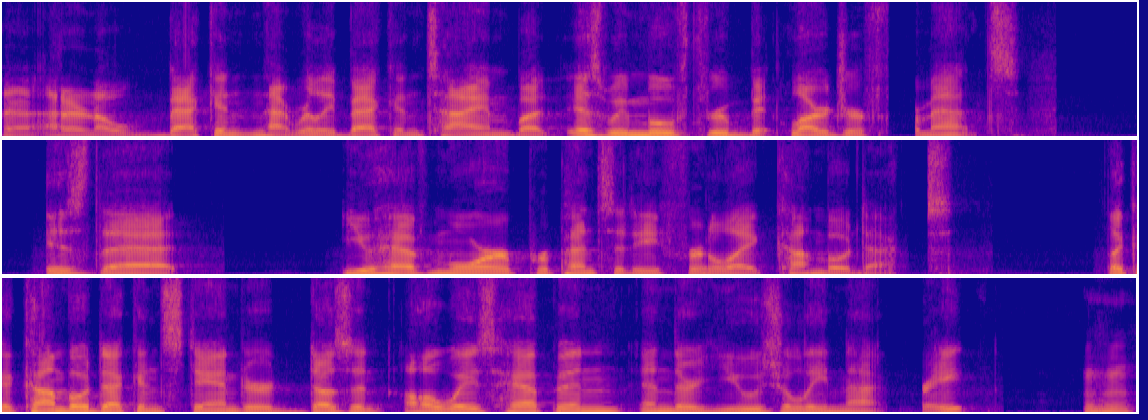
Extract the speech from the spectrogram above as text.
uh, I don't know, back in, not really back in time, but as we move through bit larger formats, is that you have more propensity for like combo decks. Like a combo deck in standard doesn't always happen, and they're usually not great. Mm Mhm.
